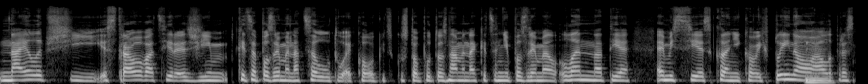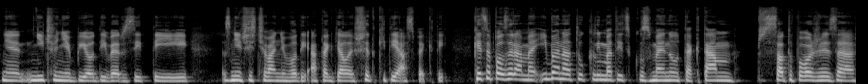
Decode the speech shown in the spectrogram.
najlepší stravovací režim, keď sa pozrieme na celú tú ekologickú stopu. To znamená, keď sa nepozrieme len na tie emisie skleníkových plynov, mm. ale presne ničenie biodiverzity, znečisťovanie vody a tak ďalej, všetky tie aspekty. Keď sa pozeráme iba na tú klimatickú zmenu, tak tam sa to považuje za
